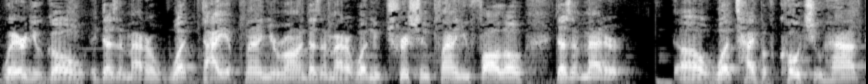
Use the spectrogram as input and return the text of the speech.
where you go, it doesn't matter what diet plan you're on, doesn't matter what nutrition plan you follow, doesn't matter uh, what type of coach you have.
